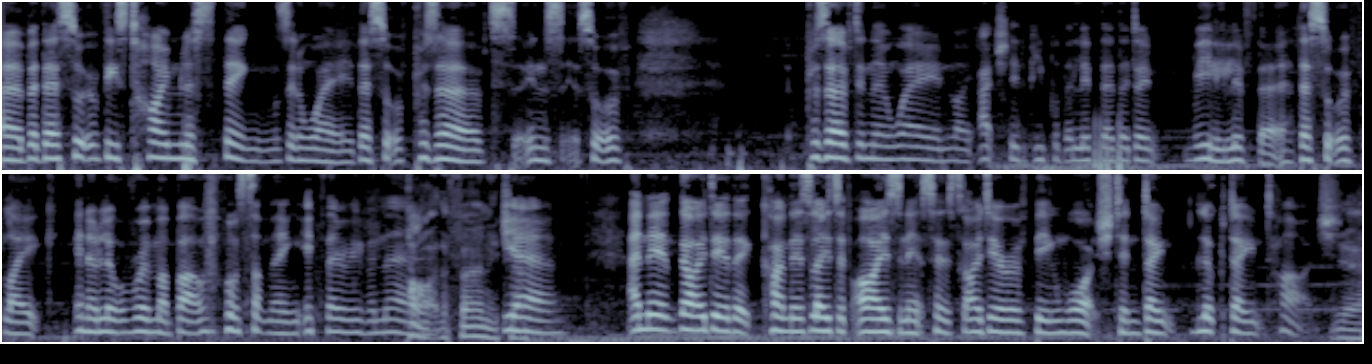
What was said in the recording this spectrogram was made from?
uh, but they're sort of these timeless things in a way. They're sort of preserved in s- sort of preserved in their way and like actually the people that live there they don't really live there they're sort of like in a little room above or something if they're even there Part of the furniture. yeah and the, the idea that kind of there's loads of eyes in it so it's the idea of being watched and don't look don't touch Yeah.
